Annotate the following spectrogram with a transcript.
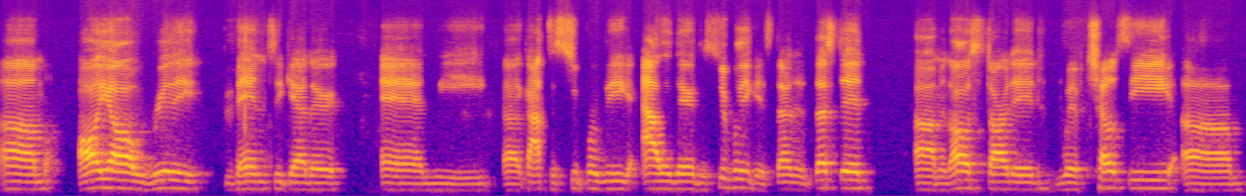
um, all y'all really band together and we uh, got the Super League out of there. The Super League is done and dusted. Um, it all started with Chelsea um,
